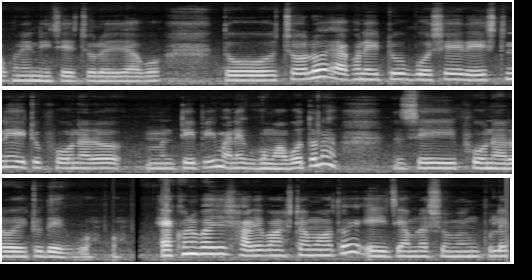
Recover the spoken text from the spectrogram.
তখনই নিচে চলে যাব। তো চলো, এখন একটু বসে রেস্ট নিয়ে একটু ফোন আরও টিপি মানে ঘুমাবো তো না, সেই ফোন আরও একটু দেখব। এখনও বাজে সাড়ে পাঁচটা মতো। এই যে আমরা সুইমিং পুলে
